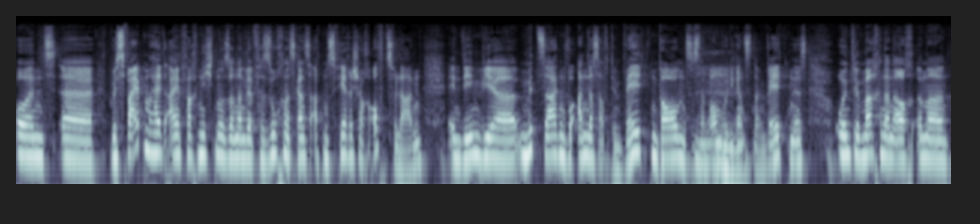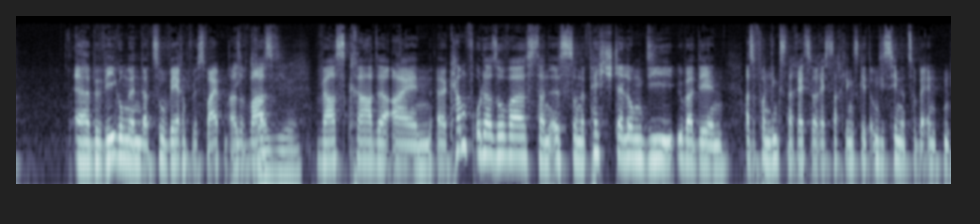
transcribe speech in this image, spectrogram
Und äh, wir swipen halt einfach nicht nur, sondern wir versuchen das Ganze atmosphärisch auch aufzuladen, indem wir mitsagen, woanders auf dem Weltenbaum, das ist der Baum, wo die ganzen neuen Welten ist. Und wir machen dann auch immer äh, Bewegungen dazu, während wir swipen. Also war es Yggdrasil. war es gerade ein äh, Kampf oder sowas, dann ist so eine Fechtstellung, die über den, also von links nach rechts oder rechts nach links geht, um die Szene zu beenden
